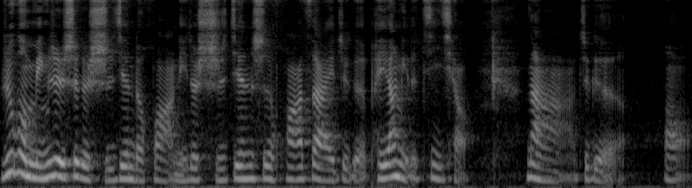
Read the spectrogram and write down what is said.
如果明日是个时间的话，你的时间是花在这个培养你的技巧。那这个哦。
